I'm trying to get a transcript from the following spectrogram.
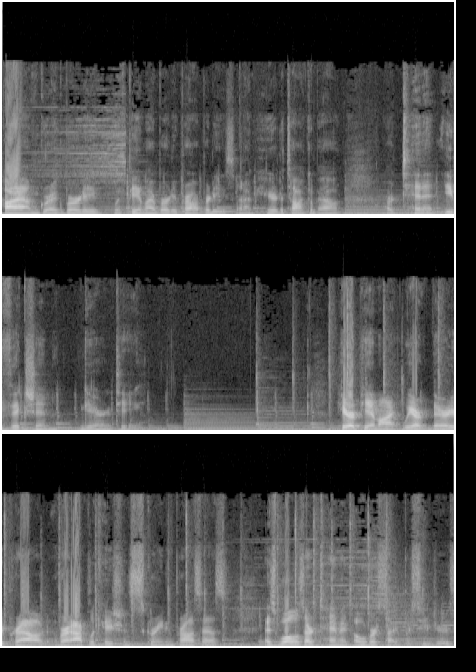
Hi, I'm Greg Birdy with PMI Birdy Properties, and I'm here to talk about our tenant eviction guarantee. Here at PMI, we are very proud of our application screening process, as well as our tenant oversight procedures,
